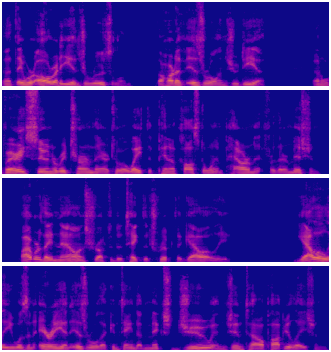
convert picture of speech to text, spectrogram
and that they were already in Jerusalem, the heart of Israel and Judea, and will very soon return there to await the Pentecostal empowerment for their mission. Why were they now instructed to take the trip to Galilee? Galilee was an area in Israel that contained a mixed Jew and Gentile population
